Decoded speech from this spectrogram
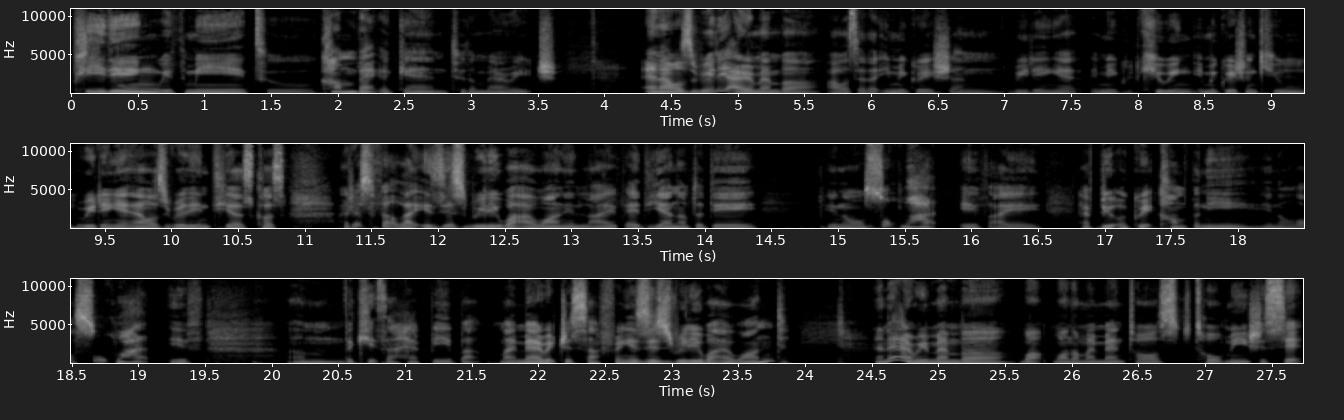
pleading with me to come back again to the marriage. And I was really, I remember I was at the immigration reading it, immig- queuing, immigration queue mm. reading it, and I was really in tears because I just felt like, is this really what I want in life? At the end of the day, you know, so what if I have built a great company, you know, or so what if um, the kids are happy but my marriage is suffering? Is this really what I want? And then I remember what one of my mentors told me. She said,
